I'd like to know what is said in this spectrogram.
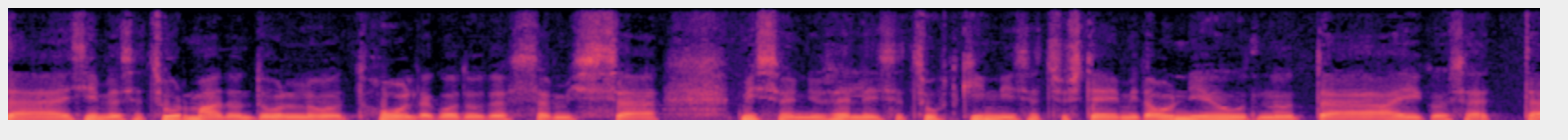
äh, esimesed surmad on tulnud hooldekodudesse, mis, äh, mis on ju sellised suht kinnised süsteemid, on jõudnud äh, haigus, et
